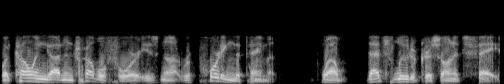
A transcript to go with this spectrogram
What Cohen got in trouble for is not reporting the payment. Well, that's ludicrous on its face.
